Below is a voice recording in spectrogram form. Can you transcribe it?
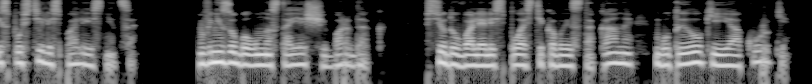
и спустились по лестнице. Внизу был настоящий бардак. Всюду валялись пластиковые стаканы, бутылки и окурки.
